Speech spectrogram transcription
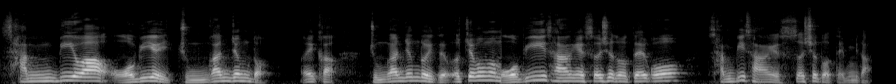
3비와 5비의 중간 정도 그러니까 중간 정도일 때 어찌 보면 5비 상황에 쓰셔도 되고 3비 상황에 쓰셔도 됩니다.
